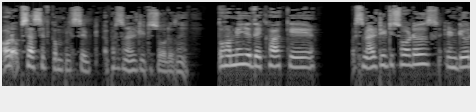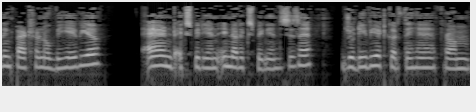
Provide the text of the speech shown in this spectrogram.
और ऑब्सेसिव कंपल्सिव पर्सनैलिटी डिसऑर्डर्स हैं। तो हमने ये देखा कि personality disorders enduring pattern of behaviour and experience inner experiences हैं जो डिविएट करते हैं from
